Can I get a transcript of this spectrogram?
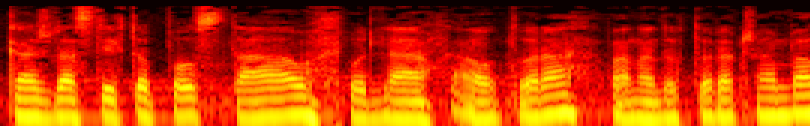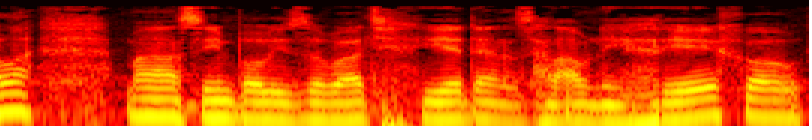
Každá z týchto postav podľa autora, pána doktora Čambala, má symbolizovať jeden z hlavných hriechov,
